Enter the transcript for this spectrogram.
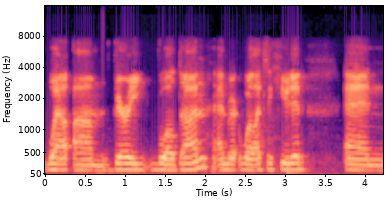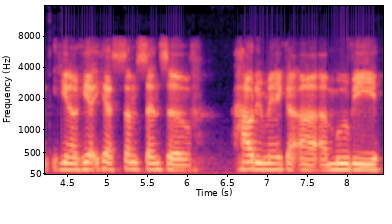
well, um, very well done and well executed, and you know he he has some sense of how to make a, a movie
